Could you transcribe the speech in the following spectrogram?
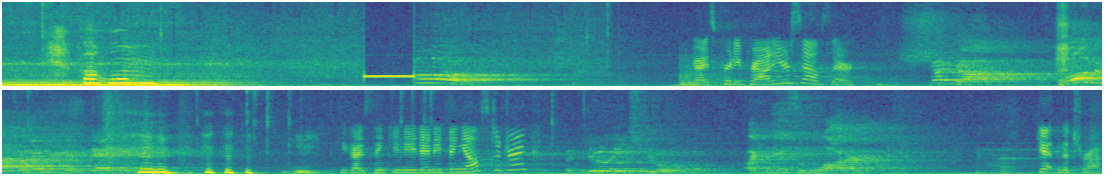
Warum? You guys pretty proud of yourselves there. Shut up! All the time You guys think you need anything else to drink? A little H2O. I could use some water. Get in the truck.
